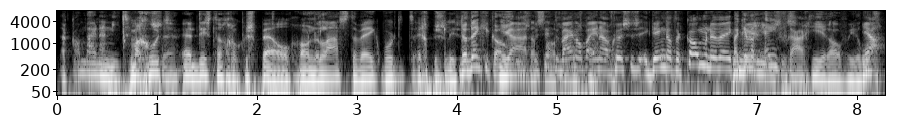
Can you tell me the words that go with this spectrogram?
dat kan bijna niet. Maar Dus, goed, eh, het is toch ook een spel. Gewoon de laatste week wordt het echt beslist. dat denk ik ook. Ja, dus we zitten bijna op wel. 1 augustus. Ik denk dat er komende week Maar ik heb nog één vraag hierover, jongens. Ja.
